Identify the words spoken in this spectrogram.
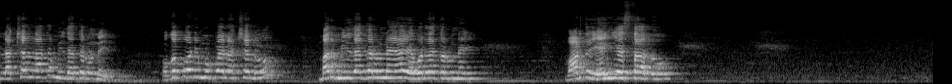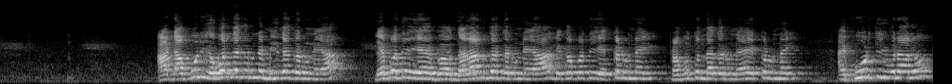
లక్షల దాకా మీ దగ్గర ఉన్నాయి. ఒక కోటి ముప్పై లక్షలు మరి మీ దగ్గర ఉన్నాయా? ఎవరి దగ్గర ఉన్నాయి? వాటితో ఏం చేస్తారు? ఆ డబ్బులు ఎవరి దగ్గర ఉన్నాయి? మీ దగ్గర ఉన్నాయా? లేకపోతే ఏ దళాల దగ్గర ఉన్నాయా? లేకపోతే ఎక్కడ ఉన్నాయి? ప్రభుత్వం దగ్గర ఉన్నాయా? ఎక్కడ ఉన్నాయి? అవి పూర్తి వివరాలు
